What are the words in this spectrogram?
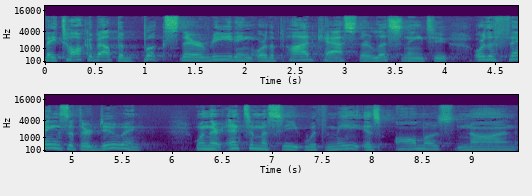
They talk about the books they're reading or the podcasts they're listening to or the things that they're doing when their intimacy with me is almost non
